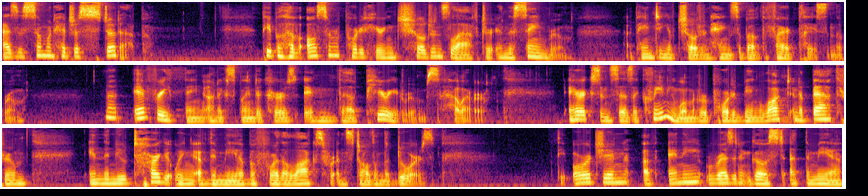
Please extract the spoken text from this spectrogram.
as if someone had just stood up. People have also reported hearing children's laughter in the same room. A painting of children hangs above the fireplace in the room. Not everything unexplained occurs in the period rooms, however. Erickson says a cleaning woman reported being locked in a bathroom in the new target wing of the MIA before the locks were installed on the doors. The origin of any resident ghost at the MIA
